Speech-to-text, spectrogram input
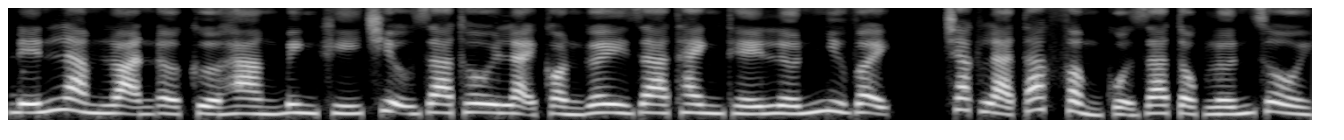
Đến làm loạn ở cửa hàng binh khí triệu ra thôi lại còn gây ra thanh thế lớn như vậy, chắc là tác phẩm của gia tộc lớn rồi.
